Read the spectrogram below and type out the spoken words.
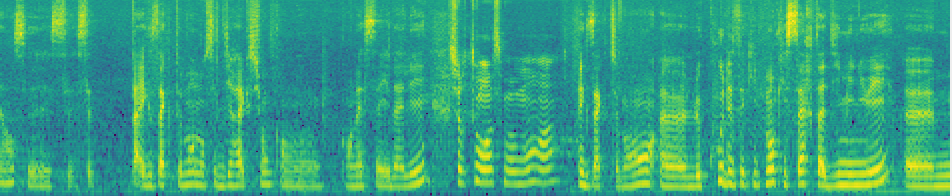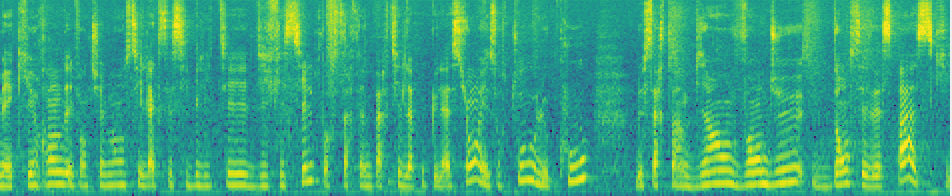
Hein, c'est pas exactement dans cette direction qu'on essaye d'aller. Surtout en ce moment. Hein. Exactement. Euh, le coût des équipements qui certes a diminué, euh, mais qui rendent éventuellement aussi l'accessibilité difficile pour certaines parties de la population et surtout le coût de certains biens vendus dans ces espaces qui,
